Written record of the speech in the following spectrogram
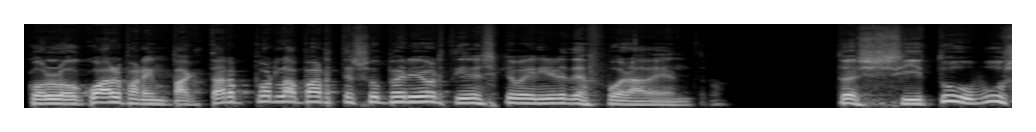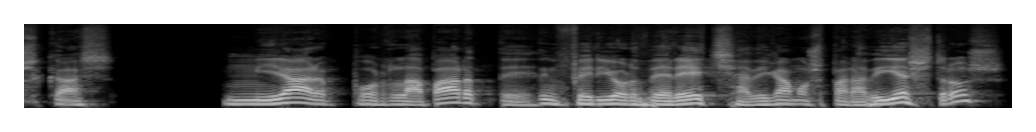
Con lo cual, para impactar por la parte superior, tienes que venir de fuera adentro. Entonces, si tú buscas mirar por la parte inferior derecha, digamos, para diestros,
